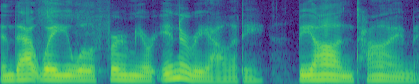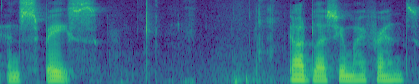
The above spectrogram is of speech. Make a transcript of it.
In that way, you will affirm your inner reality beyond time and space. God bless you, my friends.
